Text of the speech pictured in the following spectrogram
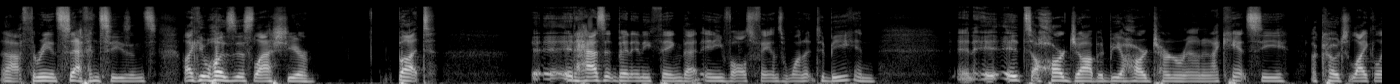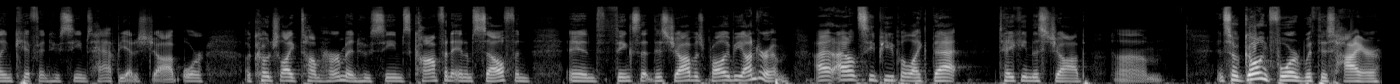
uh, three and seven seasons like it was this last year. But it hasn't been anything that any Vols fans want it to be. And, and it's a hard job. It'd be a hard turnaround. And I can't see a coach like Lane Kiffin who seems happy at his job or a coach like Tom Herman who seems confident in himself and and thinks that this job is probably be under him. I, I don't see people like that taking this job. Um, and so going forward with this hire,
